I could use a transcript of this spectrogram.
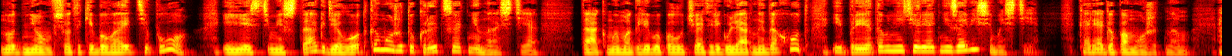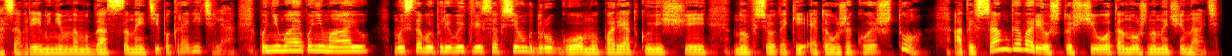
но днем все-таки бывает тепло, и есть места, где лодка может укрыться от ненастья. Так мы могли бы получать регулярный доход и при этом не терять независимости. Коряга поможет нам, а со временем нам удастся найти покровителя. Понимаю, понимаю, мы с тобой привыкли совсем к другому порядку вещей, но все-таки это уже кое-что. А ты сам говорил, что с чего-то нужно начинать.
